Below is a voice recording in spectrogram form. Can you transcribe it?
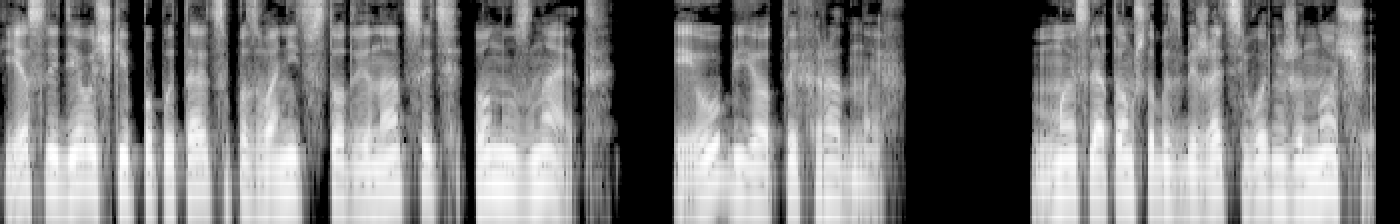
Если девочки попытаются позвонить в 112, он узнает и убьет их родных. Мысль о том, чтобы сбежать сегодня же ночью,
